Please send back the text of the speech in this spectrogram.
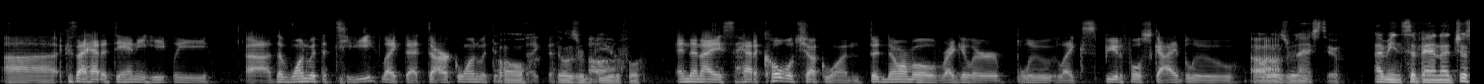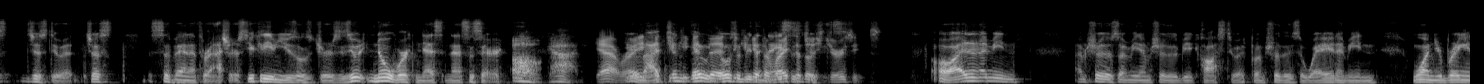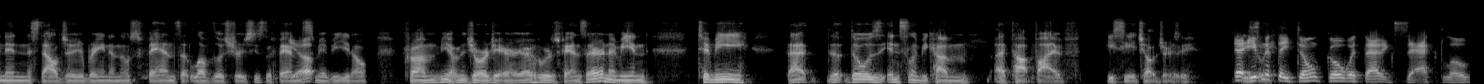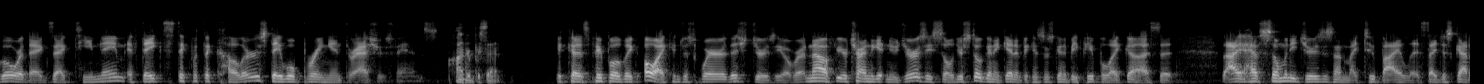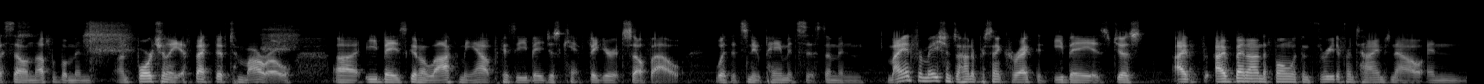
because uh, I had a Dany Heatley. Uh, the one with the T, like that dark one with the oh, like the, those are oh, beautiful and then I had a Kovalchuk one, the normal, regular blue, like beautiful sky blue. Oh, um, those were nice too. I mean, Savannah, just just do it. Just Savannah Thrashers. You could even use those jerseys. You, no work necessary. Oh God, yeah, right. Imagine they, the, those would be the, the rights of those jerseys. jerseys. Oh, I, I mean, I'm sure there's. I mean, I'm sure there'd be a cost to it, but I'm sure there's a way. And I mean, one, you're bringing in nostalgia. You're bringing in those fans that love those jerseys. The fans, yep. maybe you know, from you know the Georgia area who are fans there. And I mean, to me, that th- those instantly become a top five ECHL jersey. Yeah, easily. even if they don't go with that exact logo or that exact team name, if they stick with the colors, they will bring in Thrashers fans. Hundred percent. Because people are like, oh, I can just wear this jersey over it. Now, if you're trying to get New Jersey sold, you're still going to get it because there's going to be people like us that I have so many jerseys on my to buy list. I just got to sell enough of them, and unfortunately, effective tomorrow, uh, eBay's going to lock me out because eBay just can't figure itself out with its new payment system. And my information is 100% correct. And eBay is just I've I've been on the phone with them three different times now, and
